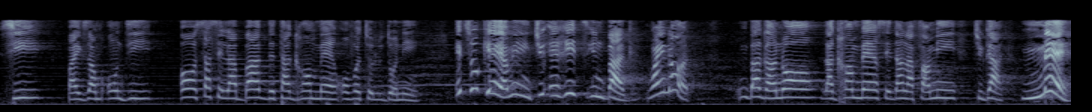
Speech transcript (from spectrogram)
Si, par exemple, on dit, oh, ça c'est la bague de ta grand-mère, on va te le donner. It's okay, I mean, tu hérites une bague. Why not? Une bague en or, la grand-mère, c'est dans la famille, tu gardes. Mais,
